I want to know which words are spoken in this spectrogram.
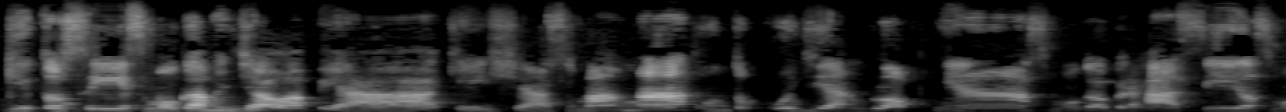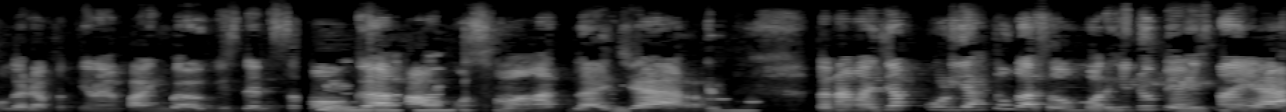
gitu sih. Semoga menjawab ya, Keisha. Semangat untuk ujian blognya. Semoga berhasil, semoga dapet nilai yang paling bagus, dan semoga ya. kamu semangat belajar. Tenang aja, kuliah tuh nggak seumur hidup ya, Isna ya.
